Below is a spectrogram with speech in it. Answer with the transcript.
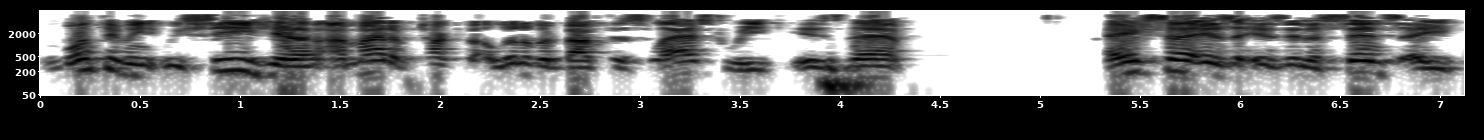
one thing we, we see here. I might have talked a little bit about this last week. Is that Asa is is in a sense a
